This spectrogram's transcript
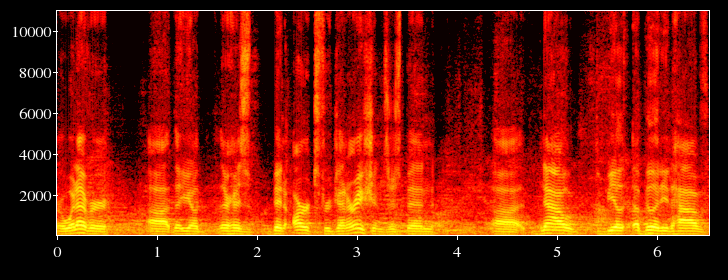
or whatever. Uh, that, you know, there has been art for generations. There's been uh, now the ability to have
